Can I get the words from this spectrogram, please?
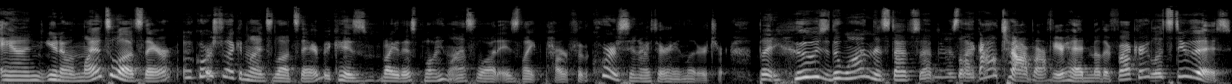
and you know and lancelot's there. Of course fucking lancelot's there because by this point lancelot is like par for the course in arthurian literature. But who's the one that steps up and is like i'll chop off your head motherfucker. Let's do this.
